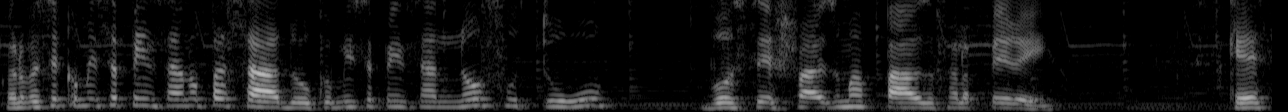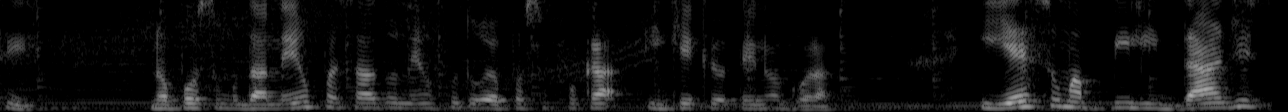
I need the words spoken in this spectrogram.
Quando você começa a pensar no passado ou começa a pensar no futuro, você faz uma pausa e fala: peraí, esquece, não posso mudar nem o passado nem o futuro, eu posso focar em que, que eu tenho agora. E essa é uma habilidade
